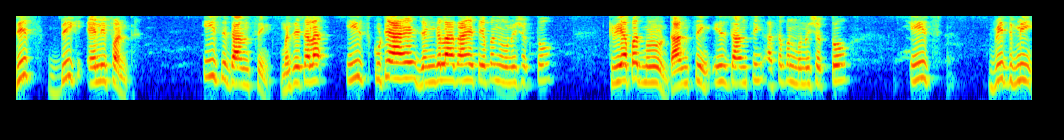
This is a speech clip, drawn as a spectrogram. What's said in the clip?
this big elephant is dancing म्हणजे त्याला इज कुठे आहे? जंगलात आहे ते पण म्हणू शकतो. क्रियापद म्हणून डान्सिंग इज डान्सिंग असं पण म्हणू शकतो. इज विथ मी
